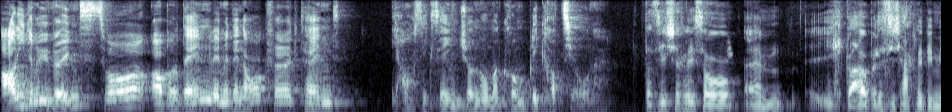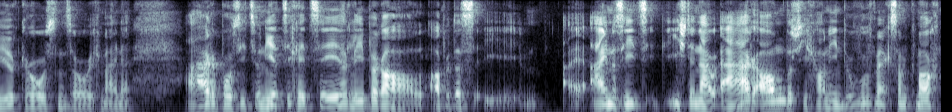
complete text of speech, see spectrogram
Alle drei wollen es zwar, aber dann, wenn wir dann angefragt haben, ja, sie sehen schon noch Komplikationen das ist ein bisschen so, ähm, ich glaube, das ist auch ein bisschen bei mir Grossen so. Ich meine, er positioniert sich jetzt sehr liberal, aber das, äh, einerseits ist dann auch er anders. Ich habe ihn darauf aufmerksam gemacht,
